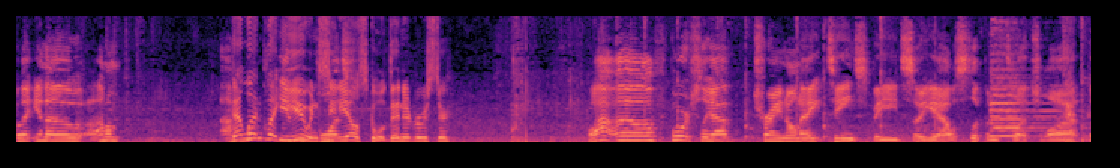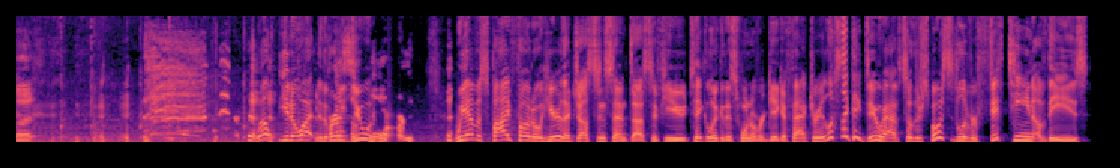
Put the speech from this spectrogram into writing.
but you know, I don't. I that looked like you in points. CDL school, didn't it, Rooster? Well, uh, unfortunately, I've trained on 18 speed, so yeah, I was slipping the clutch a lot, but. well, you know what? we do. we have a spy photo here that Justin sent us. If you take a look at this one over Gigafactory, it looks like they do have. So they're supposed to deliver 15 of these.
